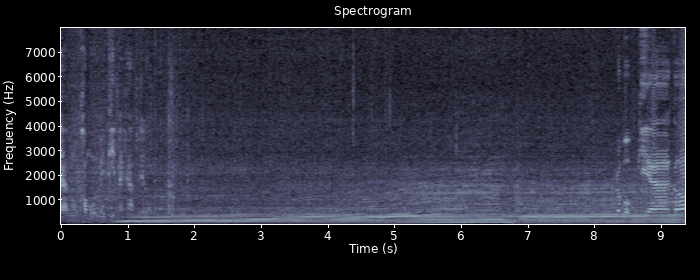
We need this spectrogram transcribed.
จำข้อมูลไม่ผิดนะครับ เดี๋ยวเรามาลองระบบเกียร์ก็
